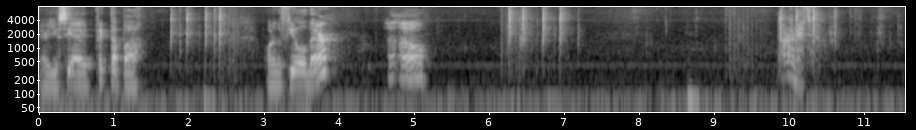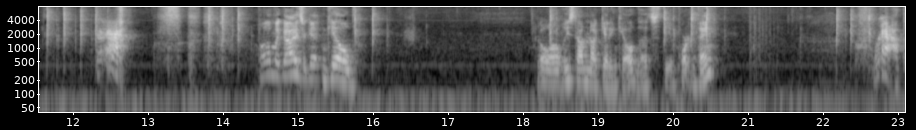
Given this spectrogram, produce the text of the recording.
There you see I picked up a, one of the fuel there. Uh-oh. All my guys are getting killed. Oh, well, at least I'm not getting killed. That's the important thing. Crap.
